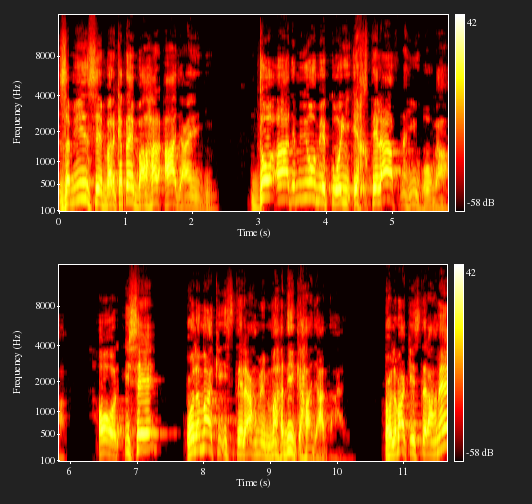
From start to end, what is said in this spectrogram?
زمین سے برکتیں باہر آ جائیں گی۔ دو آدمیوں میں کوئی اختلاف نہیں ہوگا، اور اسے علماء کی اصطلاح میں مہدی کہا جاتا ہے۔ علماء کی اصطلاح میں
